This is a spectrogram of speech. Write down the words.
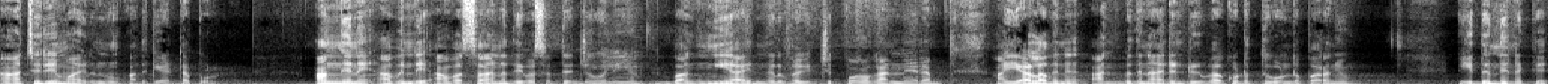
ആശ്ചര്യമായിരുന്നു അത് കേട്ടപ്പോൾ. അങ്ങനെ അവന്റെ അവസാന ദിവസത്തെ ജോലിയും ഭംഗിയായി നിർവഹിച്ചു പോകാൻ നേരം അയാൾ അവന് അൻപതിനായിരം രൂപ കൊടുത്തുകൊണ്ട് പറഞ്ഞു ഇത് നിനക്ക്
